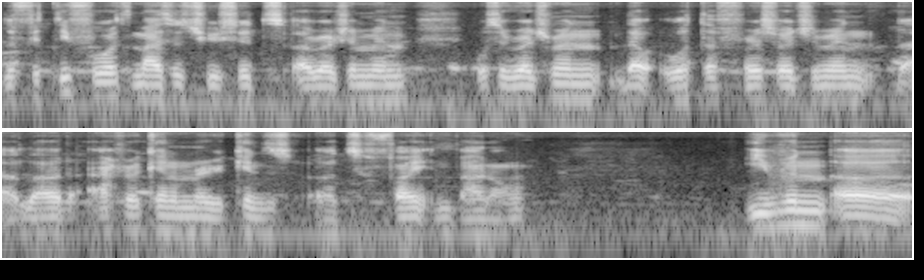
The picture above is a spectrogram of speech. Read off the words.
The 54th Massachusetts uh, Regiment was a regiment that was the first regiment that allowed African Americans uh, to fight in battle. Even uh,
